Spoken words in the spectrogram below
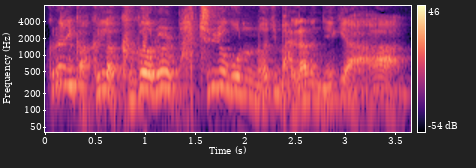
그러니까 그러니까 그거를 맞추려고는 하지 말라는 얘기야.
